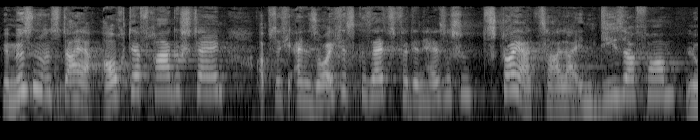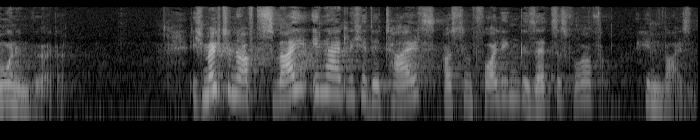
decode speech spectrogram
Wir müssen uns daher auch der Frage stellen, ob sich ein solches Gesetz für den hessischen Steuerzahler in dieser Form lohnen würde. Ich möchte nur auf zwei inhaltliche Details aus dem vorliegenden Gesetzentwurf hinweisen.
